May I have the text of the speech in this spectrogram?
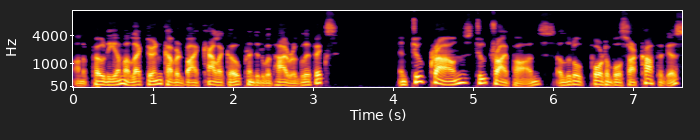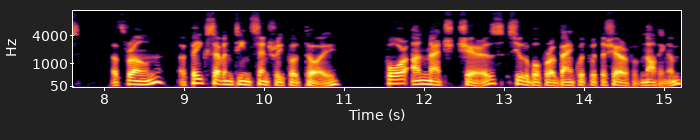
on a podium a lectern covered by calico printed with hieroglyphics, and two crowns, two tripods, a little portable sarcophagus, a throne, a fake 17th century fauteuil, four unmatched chairs suitable for a banquet with the Sheriff of Nottingham,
